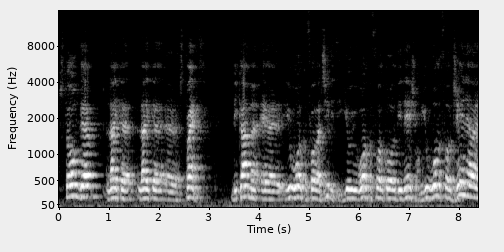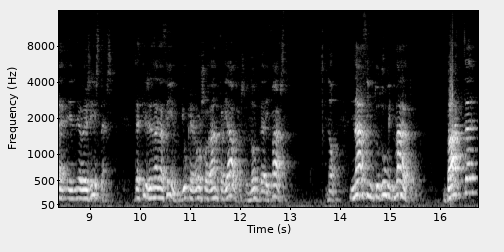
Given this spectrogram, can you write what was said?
stronger, like a, like a, a strength. Become uh, you work for agility you work for coordination you work for general resistance. That is another thing. You can also run three hours not very fast. No nothing to do with marathon but uh,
